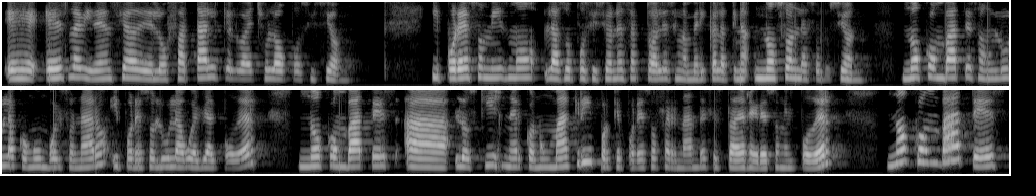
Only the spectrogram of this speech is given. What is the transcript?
eh, es la evidencia de lo fatal que lo ha hecho la oposición. Y por eso mismo las oposiciones actuales en América Latina no son la solución. No combates a un Lula con un Bolsonaro y por eso Lula vuelve al poder. No combates a los Kirchner con un Macri porque por eso Fernández está de regreso en el poder. No combates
